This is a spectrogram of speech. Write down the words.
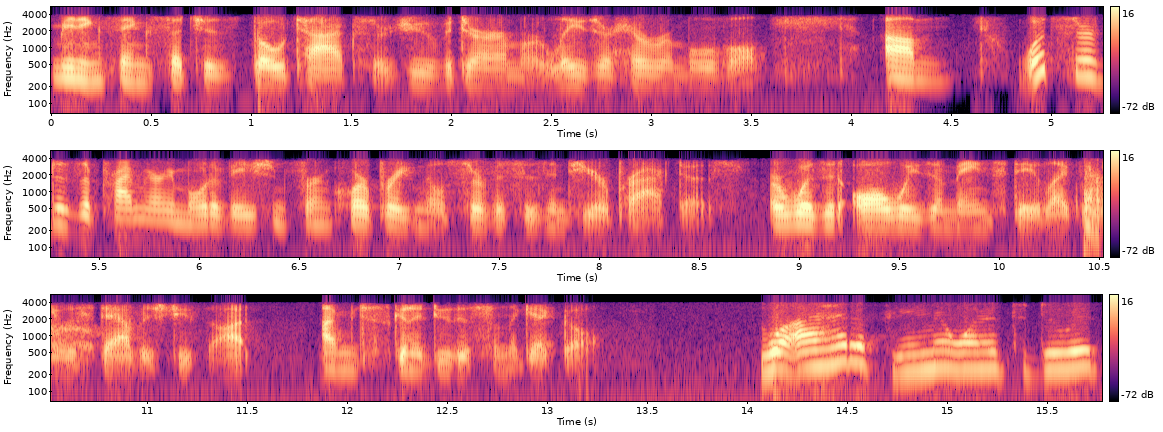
meaning things such as Botox or Juvederm or laser hair removal. Um, what served as a primary motivation for incorporating those services into your practice? Or was it always a mainstay, like when you established, you thought, I'm just going to do this from the get go? Well, I had a feeling I wanted to do it,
